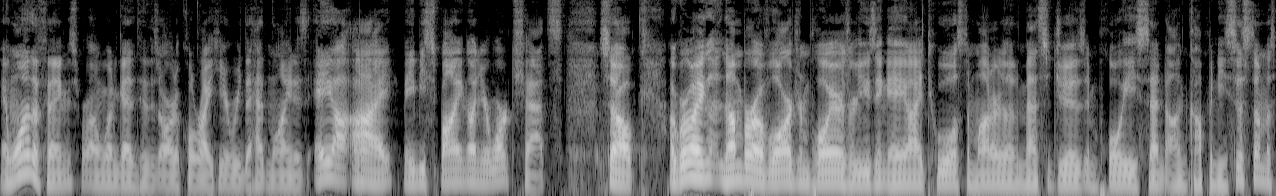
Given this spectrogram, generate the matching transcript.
And one of the things, I'm going to get into this article right here, read the headline, is AI may be spying on your work chats. So, a growing number of large employers are using AI tools to monitor the messages employees send on company systems.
